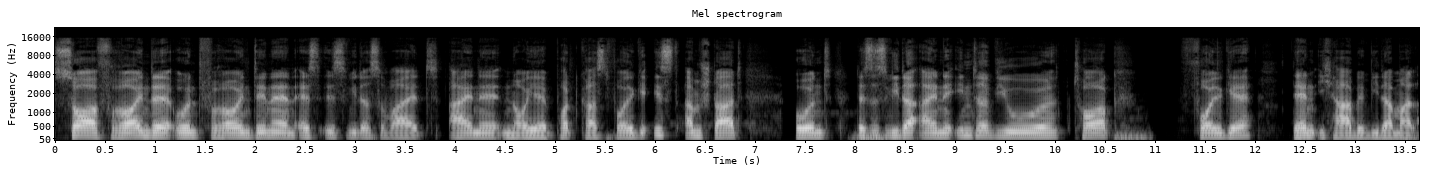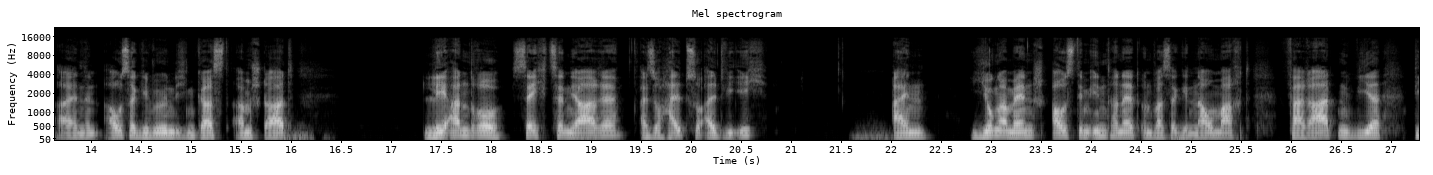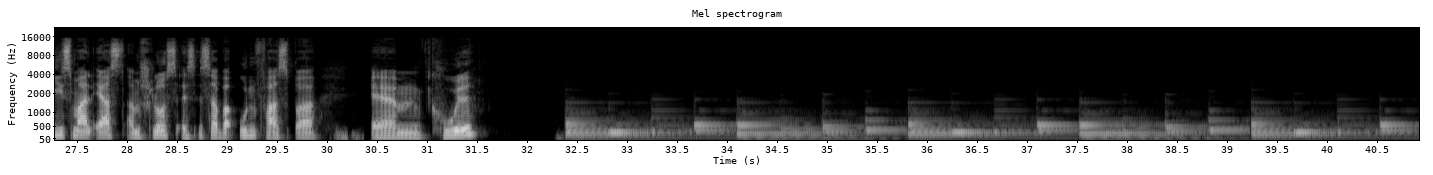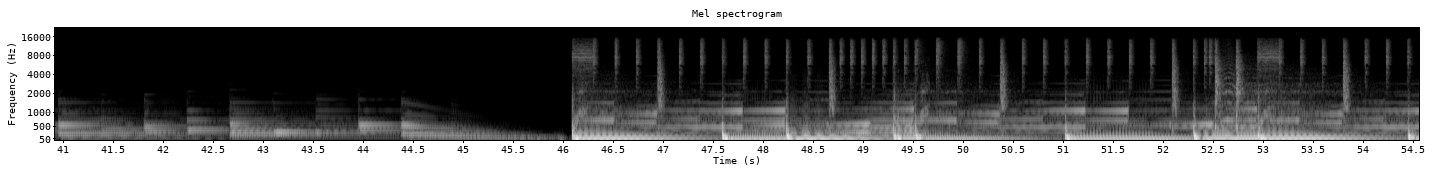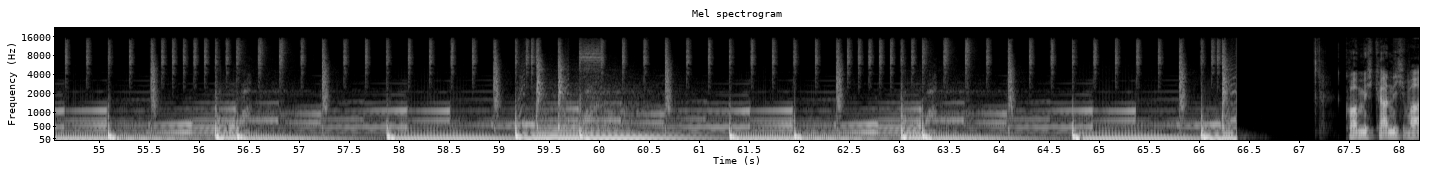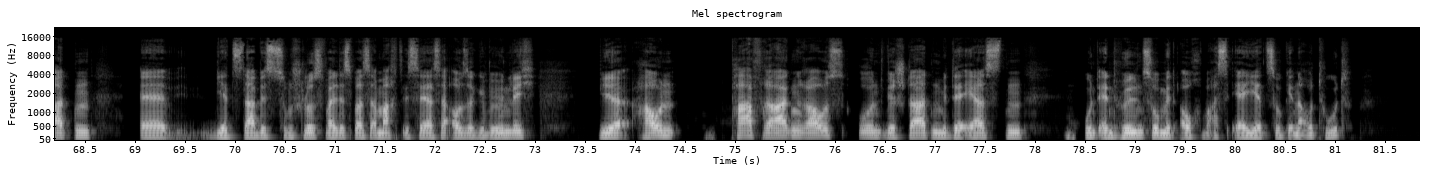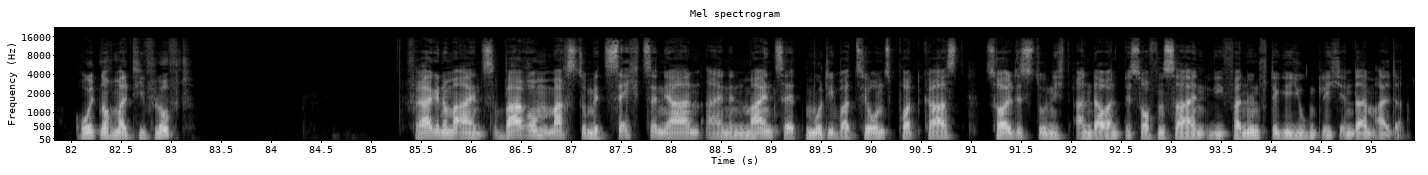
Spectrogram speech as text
So, Freunde und Freundinnen, es ist wieder soweit. Eine neue Podcast-Folge ist am Start und das ist wieder eine Interview-Talk-Folge, denn ich habe wieder mal einen außergewöhnlichen Gast am Start. Leandro, 16 Jahre, also halb so alt wie ich. Ein junger Mensch aus dem Internet und was er genau macht, verraten wir diesmal erst am Schluss. Es ist aber unfassbar ähm, cool. Komm, ich kann nicht warten, äh, jetzt da bis zum Schluss, weil das, was er macht, ist sehr, sehr außergewöhnlich. Wir hauen paar Fragen raus und wir starten mit der ersten und enthüllen somit auch, was er jetzt so genau tut. Holt nochmal tief Luft. Frage Nummer eins. Warum machst du mit 16 Jahren einen Mindset-Motivations-Podcast? Solltest du nicht andauernd besoffen sein wie vernünftige Jugendliche in deinem Alter?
